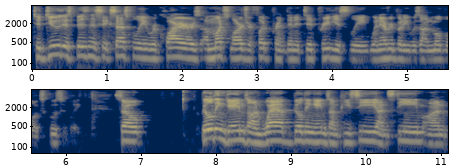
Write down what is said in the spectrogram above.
to do this business successfully requires a much larger footprint than it did previously when everybody was on mobile exclusively so building games on web, building games on PC, on Steam, on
